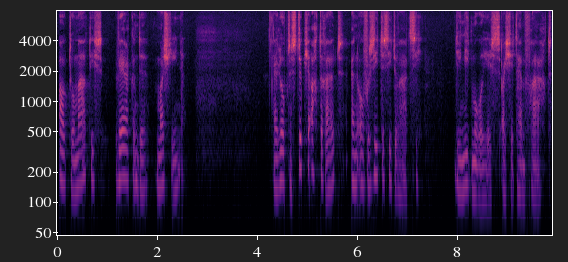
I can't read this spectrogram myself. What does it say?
automatisch werkende machine. Hij loopt een stukje achteruit en overziet de situatie die niet mooi is als je het hem vraagt.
